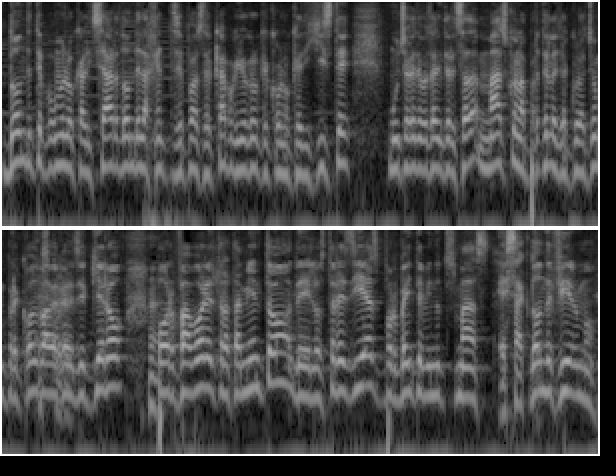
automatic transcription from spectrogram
¿Dónde te podemos localizar? ¿Dónde la gente se puede acercar? Porque yo creo que con lo que dijiste, mucha gente va a estar interesada, más con la parte de la eyaculación precoz. Va a dejar de decir, quiero, por favor, el tratamiento de los tres días por 20 minutos más. Exacto. ¿Dónde firmo?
